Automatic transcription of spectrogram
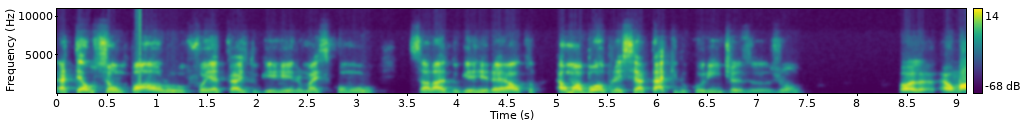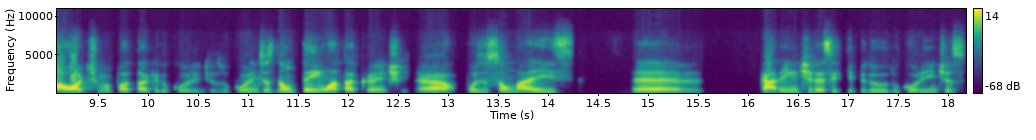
Até o São Paulo foi atrás do Guerreiro, mas como o salário do Guerreiro é alto, é uma boa para esse ataque do Corinthians, João? Olha, é uma ótima para o ataque do Corinthians. O Corinthians não tem um atacante, é a posição mais é, carente dessa equipe do, do Corinthians.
